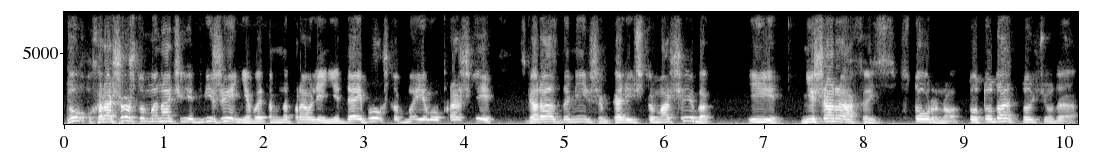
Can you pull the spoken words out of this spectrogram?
Ну, хорошо, что мы начали движение в этом направлении. Дай бог, чтобы мы его прошли с гораздо меньшим количеством ошибок и не шарахаясь в сторону, то туда, то сюда.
